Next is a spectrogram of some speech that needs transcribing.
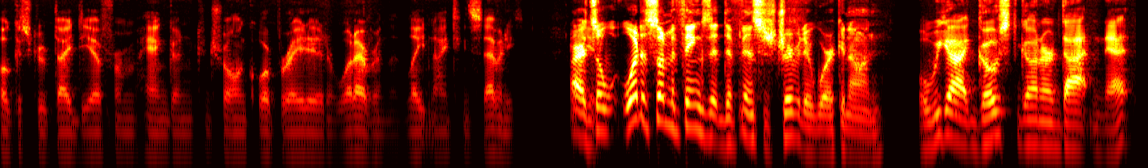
focus grouped idea from Handgun Control Incorporated or whatever in the late 1970s. All right. So, what are some of the things that Defense Distributed working on? Well, we got GhostGunner.net.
